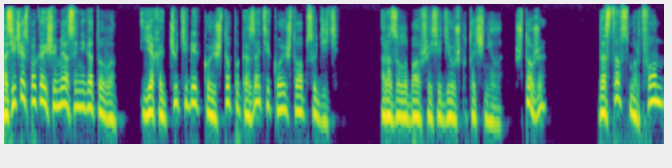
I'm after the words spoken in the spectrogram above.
А сейчас пока еще мясо не готово. Я хочу тебе кое-что показать и кое-что обсудить». Разулыбавшаяся девушка уточнила. «Что же?» Достав смартфон,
